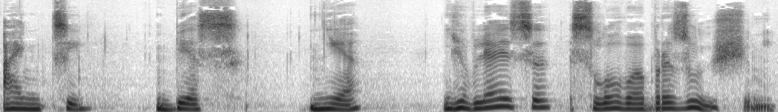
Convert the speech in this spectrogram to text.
«анти», «без», «не» являются словообразующими.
